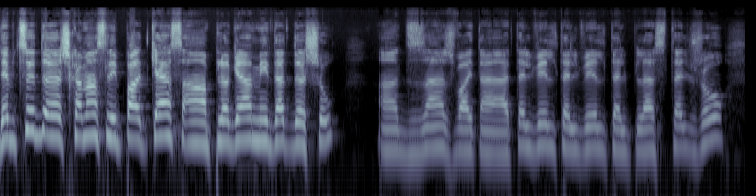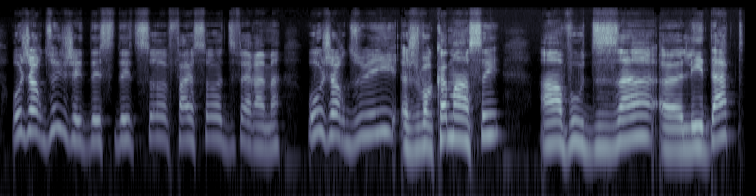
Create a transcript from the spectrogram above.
D'habitude, euh, je commence les podcasts en pluguant mes dates de show, en disant je vais être à telle ville, telle ville, telle place, tel jour. Aujourd'hui, j'ai décidé de ça, faire ça différemment. Aujourd'hui, je vais commencer en vous disant euh, les dates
